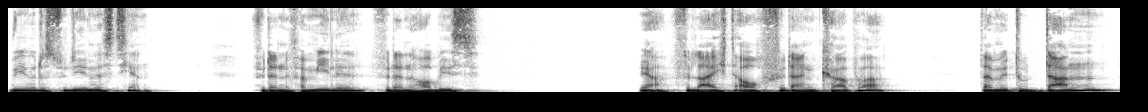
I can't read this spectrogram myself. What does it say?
Wie würdest du die investieren? Für deine Familie, für deine Hobbys, ja, vielleicht auch für deinen Körper, damit du dann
